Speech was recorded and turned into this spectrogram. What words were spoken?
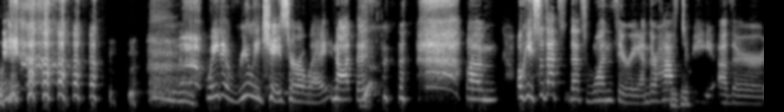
Way to really chase her away. Not that. Yeah. um, okay, so that's that's one theory, and there have mm-hmm. to be other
